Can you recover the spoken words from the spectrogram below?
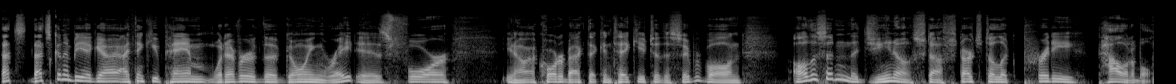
that's that's going to be a guy. I think you pay him whatever the going rate is for, you know, a quarterback that can take you to the Super Bowl. And all of a sudden, the Geno stuff starts to look pretty palatable.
